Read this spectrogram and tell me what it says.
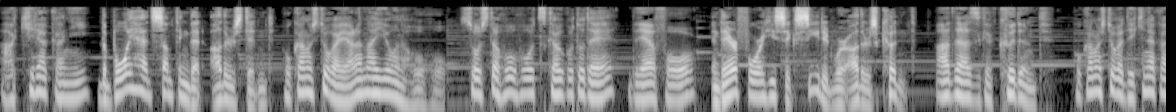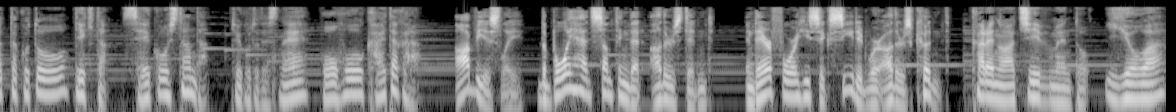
明らかに The boy had something that others didn't, 他の人がやらないような方法、そうした方法を使うことで、therefore, and therefore he succeeded where others couldn't. others が couldn't、他の人ができなかったことをできた、成功したんだ、ということですね。方法を変えたから。 Obviously, the boy had something that others didn't, and therefore he succeeded where others couldn't. 彼のアチーブメント、偉業は、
